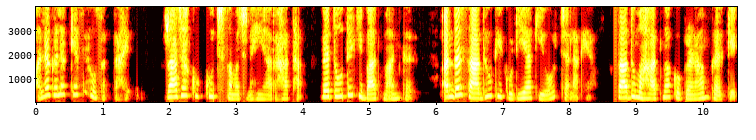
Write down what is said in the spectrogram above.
अलग अलग कैसे हो सकता है? राजा को कुछ समझ नहीं आ रहा था। वह तोते की बात मानकर अंदर साधु की कुटिया की ओर चला गया। साधु महात्मा को प्रणाम करके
